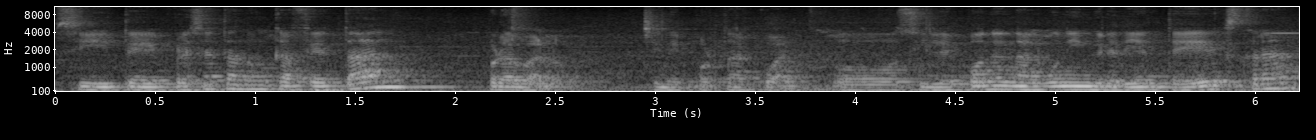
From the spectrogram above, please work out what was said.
si te presentan un café tal, pruébalo, sin importar cuál. O si le ponen algún ingrediente extra,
